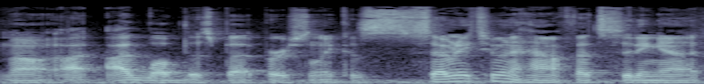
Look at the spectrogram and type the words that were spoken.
No, I, I love this bet personally because 72 and a half, that's sitting at,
